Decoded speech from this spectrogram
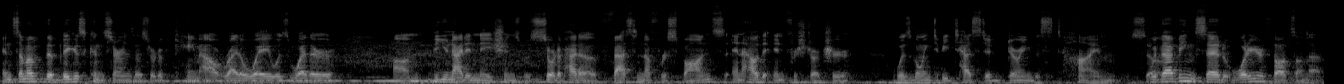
And some of the biggest concerns that sort of came out right away was whether um, the United Nations was sort of had a fast enough response and how the infrastructure was going to be tested during this time. So, with that being said, what are your thoughts on that?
